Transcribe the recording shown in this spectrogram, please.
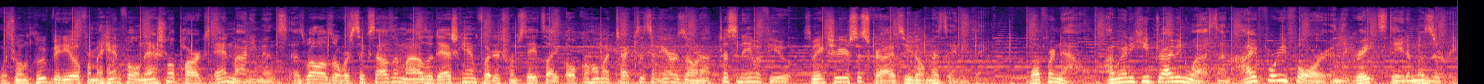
which will include video from a handful of national parks and monuments, as well as over 6,000 miles of dashcam footage from states like Oklahoma, Texas, and Arizona, just to name a few, so make sure you're subscribed so you don't miss anything. But for now, I'm going to keep driving west on I-44 in the great state of Missouri.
